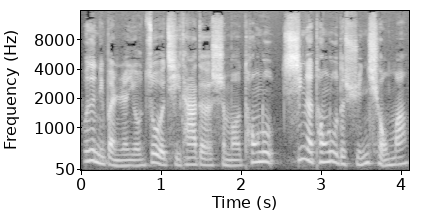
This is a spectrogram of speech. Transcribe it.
或者你本人有做其他的什么通路，新的通路的寻求吗？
